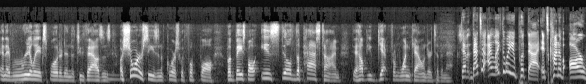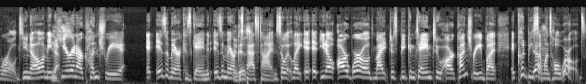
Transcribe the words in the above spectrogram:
and they've really exploded in the 2000s. Mm-hmm. A shorter season, of course, with football, but baseball is still the pastime to help you get from one calendar to the next. That's a, I like the way you put that. It's kind of our world, you know. I mean, yes. here in our country, it is America's game. It is America's it is. pastime. So, it, like, it, it, you know, our world might just be contained to our country, but it could be yes. someone's whole world.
